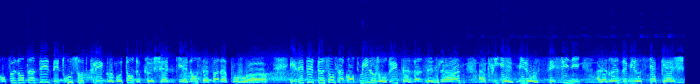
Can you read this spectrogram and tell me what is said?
en faisant teinter des trousseaux de clés comme autant de clochettes qui annoncent la fin d'un pouvoir. Ils étaient 250 000 aujourd'hui, place Venceslas, à crier Milos, c'est fini, à l'adresse de Milos Yakesh,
